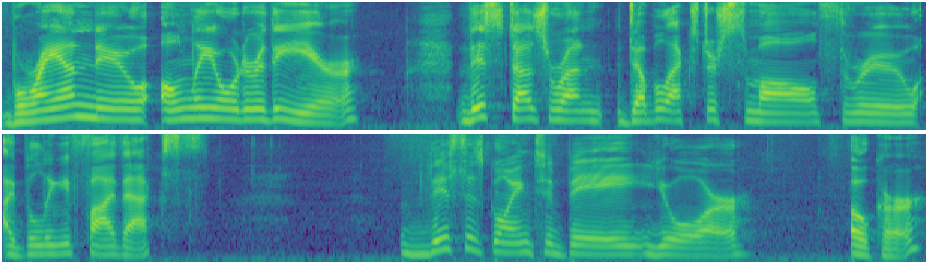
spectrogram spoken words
brand new, only order of the year. This does run double extra small through, I believe, 5X. This is going to be your ochre.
